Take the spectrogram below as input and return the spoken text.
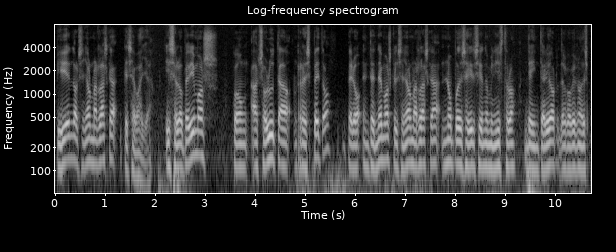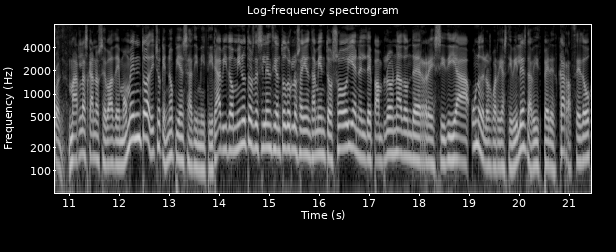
pidiendo al señor Marlasca que se vaya. Y se lo pedimos con absoluta respeto pero entendemos que el señor Marlasca no puede seguir siendo ministro de Interior del Gobierno de España. Marlasca no se va de momento, ha dicho que no piensa dimitir. Ha habido minutos de silencio en todos los ayuntamientos hoy, en el de Pamplona, donde residía uno de los guardias civiles, David Pérez Carracedo,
